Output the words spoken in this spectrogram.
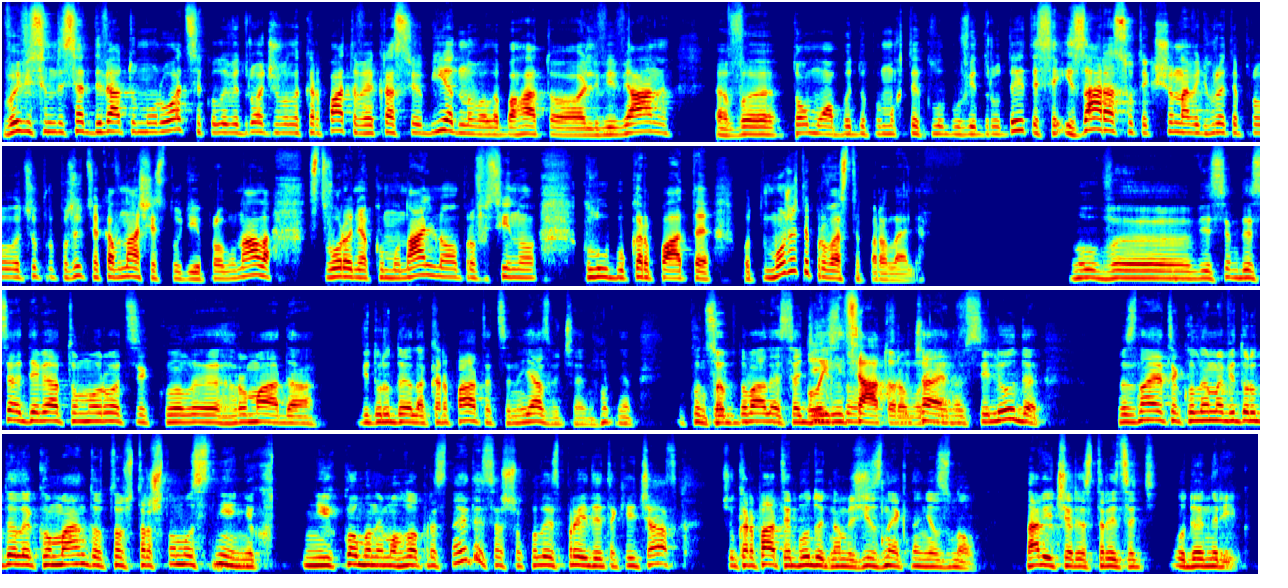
Ви в 89-му році, коли відроджували Карпати, ви якраз і об'єднували багато львів'ян е, в тому, аби допомогти клубу відродитися. І зараз, от якщо навіть говорити про цю пропозицію, яка в нашій студії пролунала, створення комунального професійного клубу Карпати, от можете провести паралелі? Ну, в 89-му році, коли громада відродила Карпати, це не я, звичайно, консультувалися були дійсно, ініціатором звичайно, всі люди. Ви знаєте, коли ми відродили команду, то в страшному сні ніх, нікому не могло приснитися, що колись прийде такий час, що Карпати будуть на межі зникнення знов, навіть через 31 рік.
